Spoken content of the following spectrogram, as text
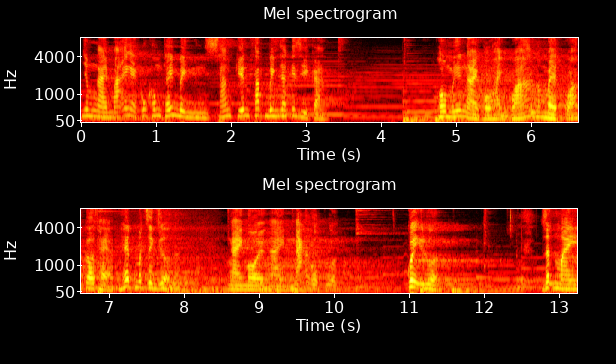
Nhưng ngài mãi ngài cũng không thấy mình sáng kiến phát minh ra cái gì cả. Hôm ấy ngài khổ hành quá, nó mệt quá, cơ thể hết mất dinh dưỡng rồi. Ngài ngồi, ngài ngã gục luôn, quỵ luôn. Rất may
